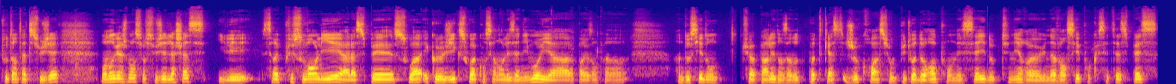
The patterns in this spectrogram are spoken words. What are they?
tout un tas de sujets. Mon engagement sur le sujet de la chasse, il est, plus souvent lié à l'aspect soit écologique, soit concernant les animaux. Il y a par exemple un, un dossier dont tu as parlé dans un autre podcast, je crois, sur le putois d'Europe où on essaye d'obtenir euh, une avancée pour que cette espèce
